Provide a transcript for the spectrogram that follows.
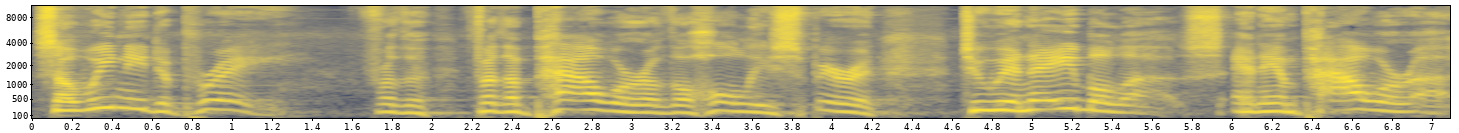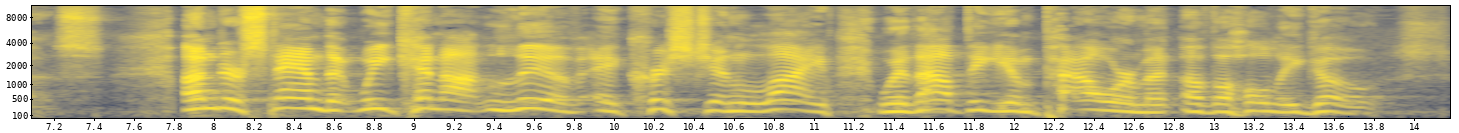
So we need to pray for the, for the power of the Holy Spirit to enable us and empower us. Understand that we cannot live a Christian life without the empowerment of the Holy Ghost.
